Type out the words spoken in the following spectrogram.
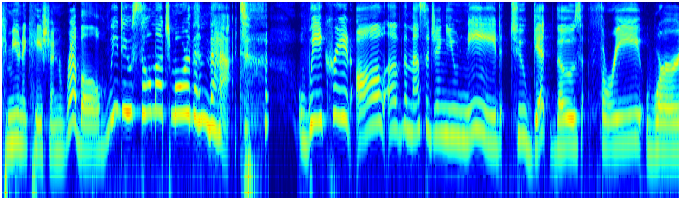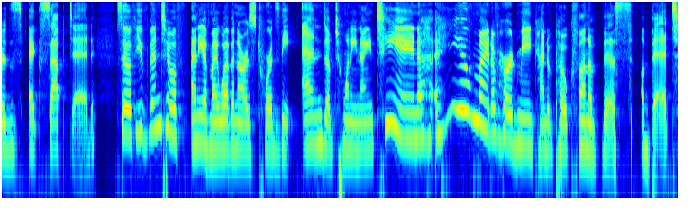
communication rebel, we do so much more than that. we create all of the messaging you need to get those three words accepted. So, if you've been to a, any of my webinars towards the end of 2019, you might have heard me kind of poke fun of this a bit.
